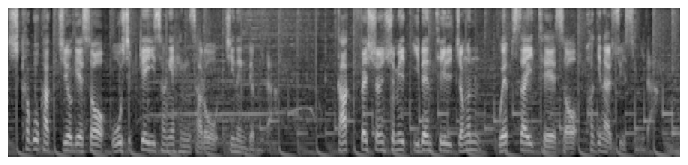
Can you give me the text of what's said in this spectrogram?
시카고 각 지역에서 50개 이상의 행사로 진행됩니다. 각 패션쇼 및 이벤트 일정은 웹사이트에서 확인할 수 있습니다.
